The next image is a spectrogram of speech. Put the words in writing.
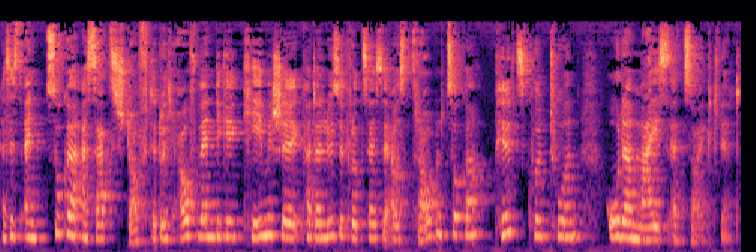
das ist ein Zuckerersatzstoff, der durch aufwendige chemische Katalyseprozesse aus Traubenzucker, Pilzkulturen oder Mais erzeugt wird.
